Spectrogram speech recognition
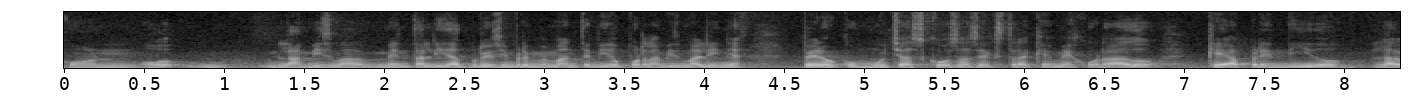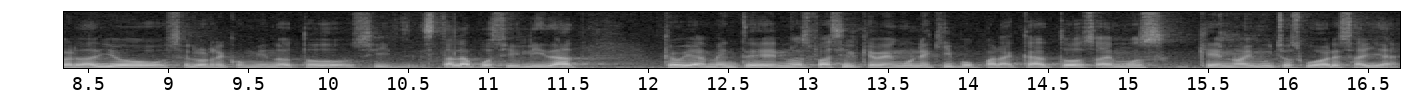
con la misma mentalidad, porque siempre me he mantenido por la misma línea, pero con muchas cosas extra que he mejorado, que he aprendido. La verdad yo se lo recomiendo a todos, si está la posibilidad, que obviamente no es fácil que venga un equipo para acá, todos sabemos que no hay muchos jugadores allá,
